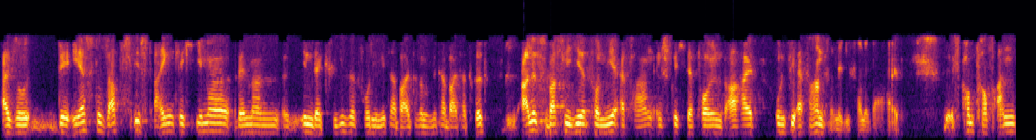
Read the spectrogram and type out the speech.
Also der erste Satz ist eigentlich immer, wenn man in der Krise vor die Mitarbeiterinnen und Mitarbeiter tritt, alles, was Sie hier von mir erfahren, entspricht der vollen Wahrheit und Sie erfahren von mir die volle Wahrheit. Es kommt darauf an,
